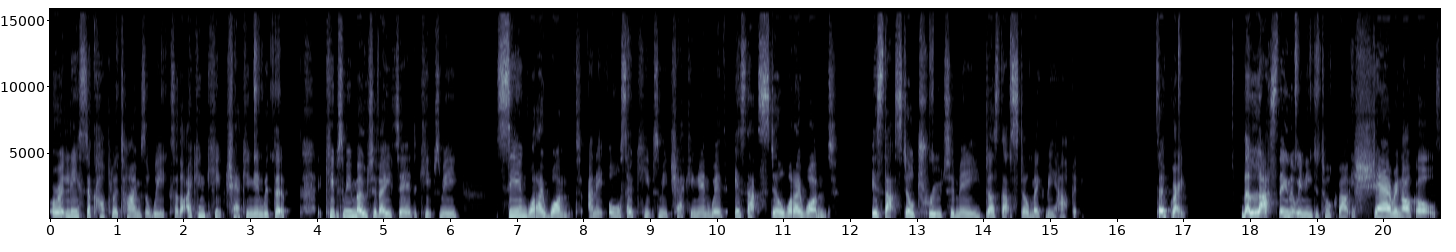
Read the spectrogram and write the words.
or at least a couple of times a week, so that I can keep checking in with them. It keeps me motivated, it keeps me seeing what I want, and it also keeps me checking in with is that still what I want? Is that still true to me? Does that still make me happy? So great. The last thing that we need to talk about is sharing our goals,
